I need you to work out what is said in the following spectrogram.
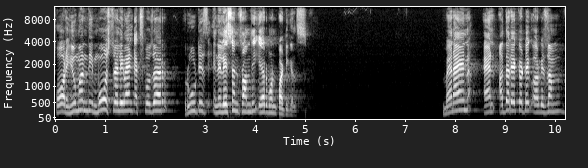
For human, the most relevant exposure route is inhalation from the airborne particles. Marine and other aquatic organisms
